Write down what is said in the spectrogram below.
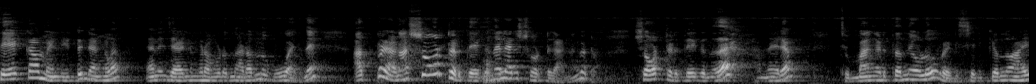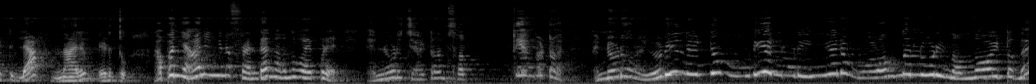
തേക്കാൻ വേണ്ടിയിട്ട് ഞങ്ങൾ ഞാനും ചേട്ടനും കൂടെ അങ്ങോട്ട് നടന്നു പോവായിരുന്നേ. അപ്പോഴാണ് ആ ഷോർട്ട് എടുത്തേക്കുന്നത്. എല്ലാവരും ഷോർട്ട് കാണണം കേട്ടോ. ഷോർട്ട് എടുത്തേക്കുന്നത് അന്നേരം ചുമ്മാ അങ്ങ് എടുത്തന്നേ ഉള്ളൂ. റെഡി ശരിക്കൊന്നും ആയിട്ടില്ല. എന്നാലും എടുത്തു. അപ്പം ഞാനിങ്ങനെ ഫ്രണ്ടാ നടന്നു പോയപ്പോഴേ എന്നോട് ചേട്ടൻ സത്യം കേട്ടോ എന്നോട് അയോടി നിന്റെ മുടി എന്നോട് ഇങ്ങനെ വളർന്നല്ലോടി നന്നായിട്ടൊന്ന്.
